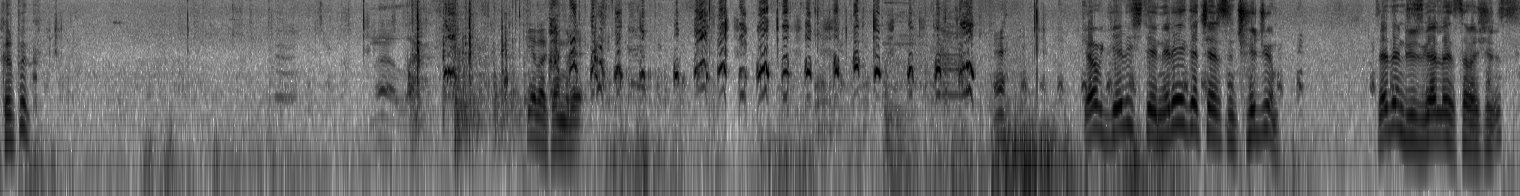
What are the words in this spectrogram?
Kırpık. Allah. Gel bakalım buraya. Heh. Ya gel işte nereye kaçarsın çocuğum? Zaten rüzgarla savaşırız.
